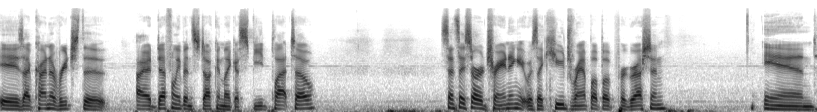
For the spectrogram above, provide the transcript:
is I've kind of reached the I had definitely been stuck in like a speed plateau. Since I started training, it was like huge ramp up of progression. And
